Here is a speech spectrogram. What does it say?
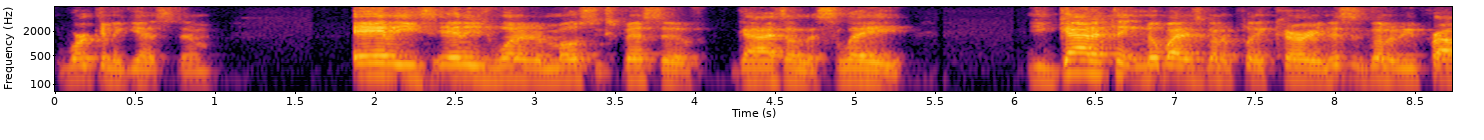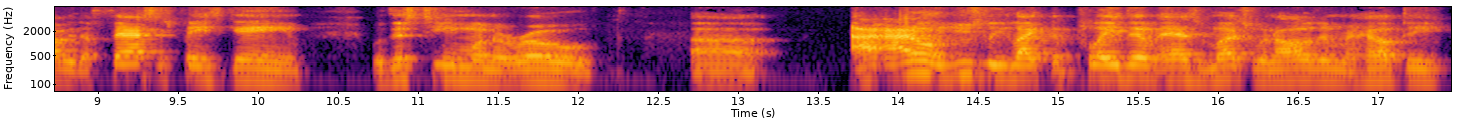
working against him. And he's and he's one of the most expensive guys on the slate. You got to think nobody's going to play Curry. And this is going to be probably the fastest paced game with this team on the road. Uh, I, I, don't usually like to play them as much when all of them are healthy,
